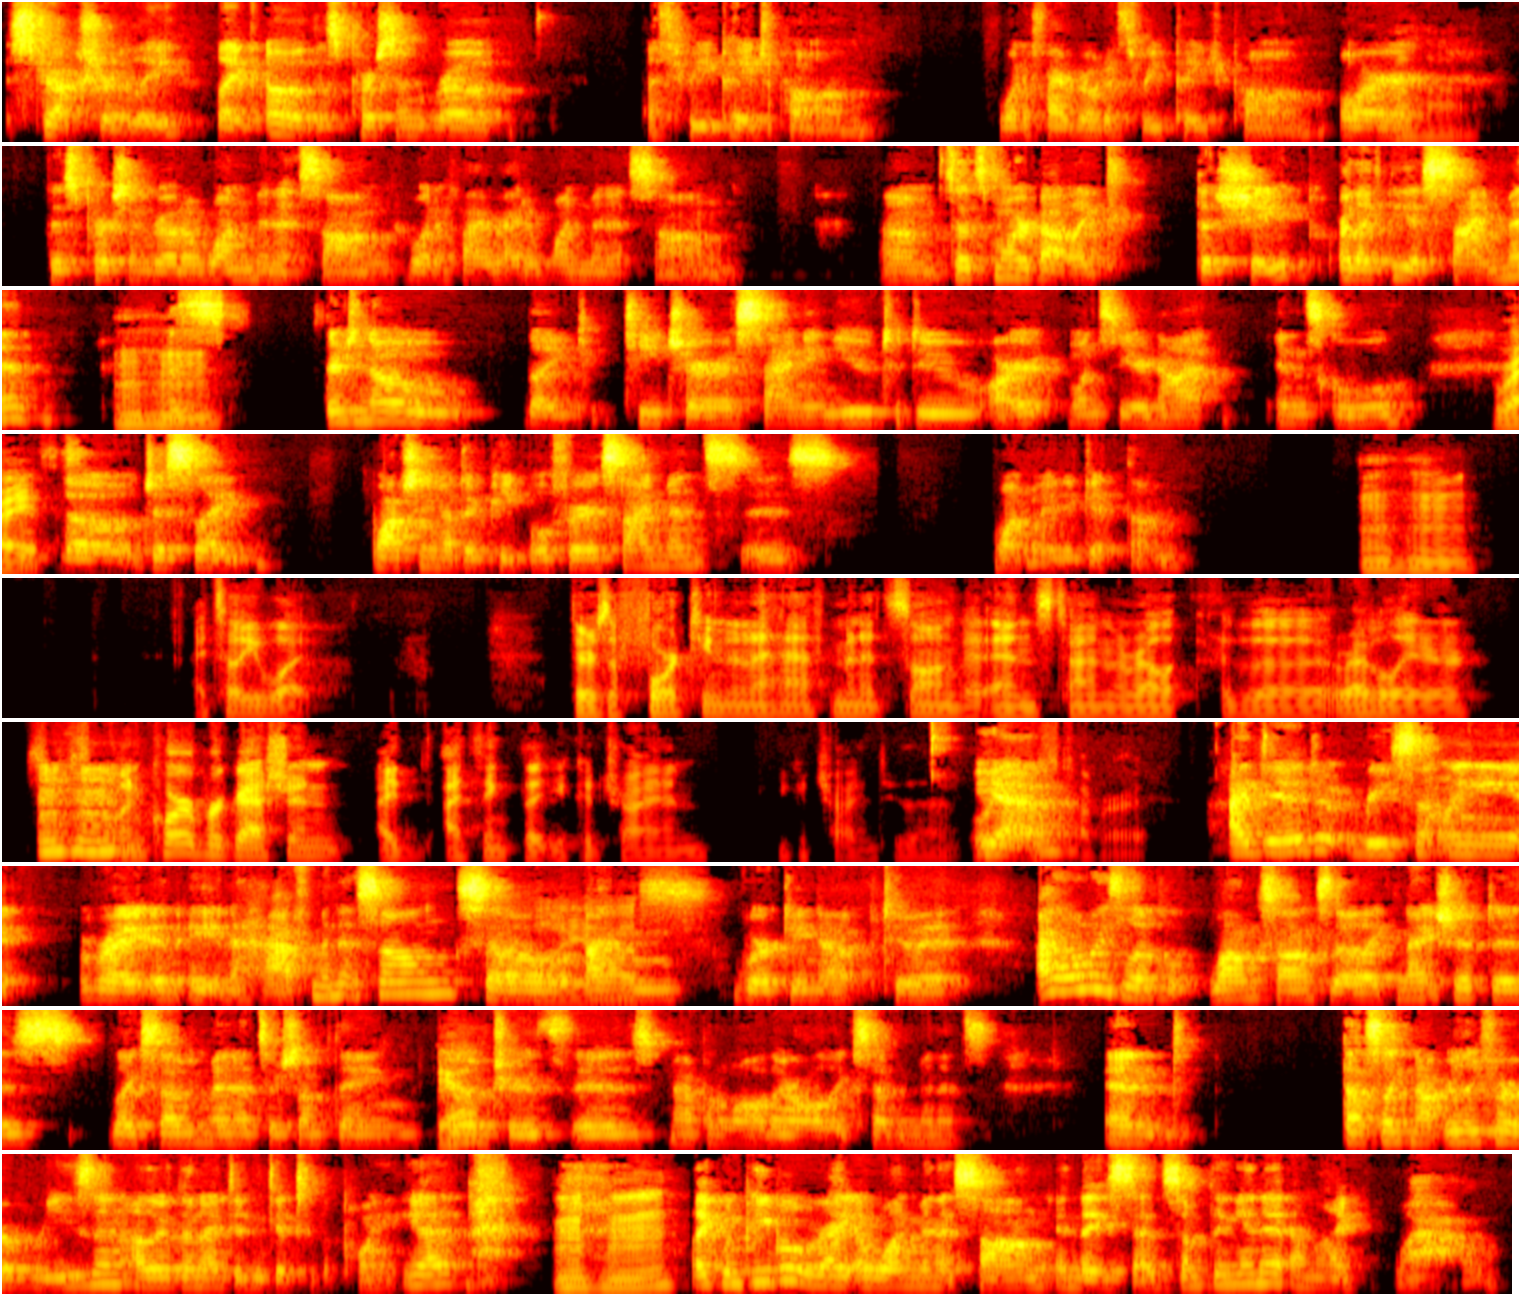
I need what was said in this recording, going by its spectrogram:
structurally, like, oh, this person wrote a three page poem. What if I wrote a three page poem? Or Uh-huh. this person wrote a one minute song. What if I write a one minute song? Um, so it's more about like the shape or like the assignment. Mhm. 'Cause There's no like teacher assigning you to do art once you're not in school. Right. And so just like watching other people for assignments is one way to get them. Hmm I tell you what, there's a 14 and a half minute song that ends Time the, Rel- the Revelator So Mhm. one chord progression. I I think that you could try and you could try and do that. Or Yeah. just cover it. I did recently write an eight and a half minute song, so Oh, I'm yes. working up to it. I always love long songs though. Like Night Shift is like seven minutes or something. Yeah. Pillar of Truth is Map on the Wall. They're all like seven minutes, and that's like not really for a reason other than I didn't get to the point yet. Mm-hmm. like when people write a one minute song and they said something in it, I'm like, wow,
